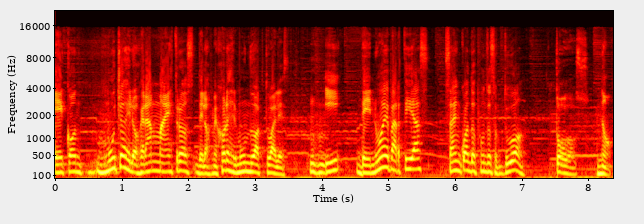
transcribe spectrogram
eh, con muchos de los gran maestros de los mejores del mundo actuales. Y de nueve partidas, ¿saben cuántos puntos obtuvo? Todos. No,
